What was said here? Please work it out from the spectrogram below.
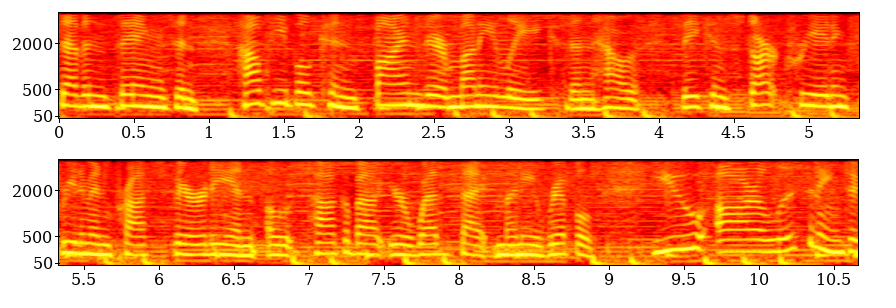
seven things and how people can find their money leaks and how they can start creating freedom and prosperity and uh, talk about your website, Money Ripples. You are listening to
